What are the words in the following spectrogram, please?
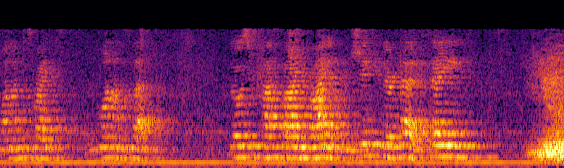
one on his right and one on his left. Those who passed by derided him, shaking their heads, saying, In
